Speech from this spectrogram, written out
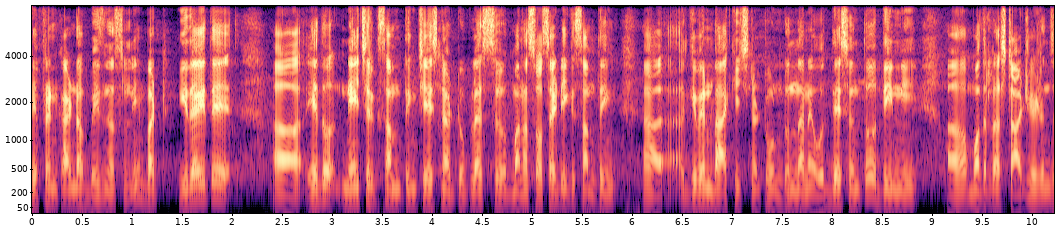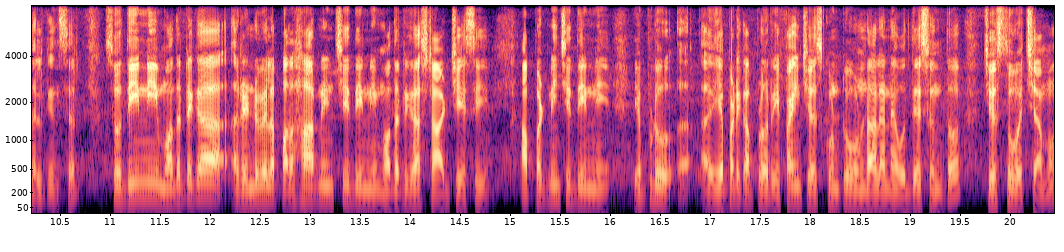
డిఫరెంట్ కైండ్ ఆఫ్ బిజినెస్ని బట్ ఇదైతే ఏదో నేచర్కి సంథింగ్ చేసినట్టు ప్లస్ మన సొసైటీకి సంథింగ్ గివెన్ బ్యాక్ ఇచ్చినట్టు ఉంటుందనే ఉద్దేశంతో దీన్ని మొదట స్టార్ట్ చేయడం జరిగింది సార్. సో దీన్ని మొదటగా రెండు వేల పదహారు నుంచి దీన్ని మొదటగా స్టార్ట్ చేసి అప్పటి నుంచి దీన్ని ఎప్పుడు ఎప్పటికప్పుడు రిఫైన్ చేసుకుంటూ ఉండాలనే ఉద్దేశంతో చేస్తూ వచ్చాము.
